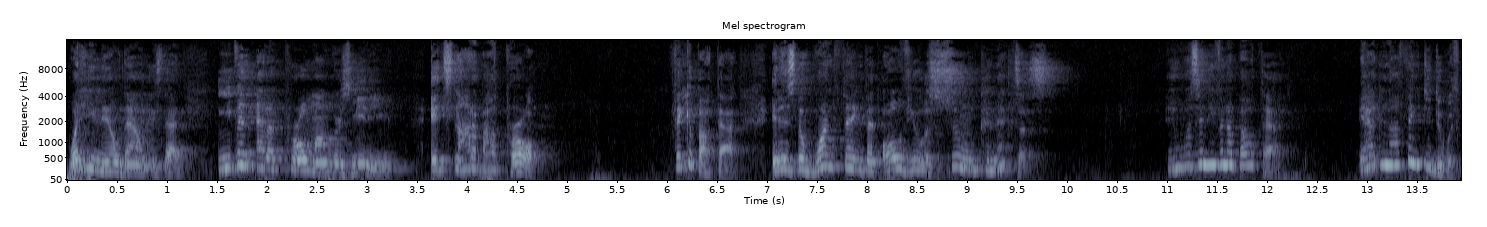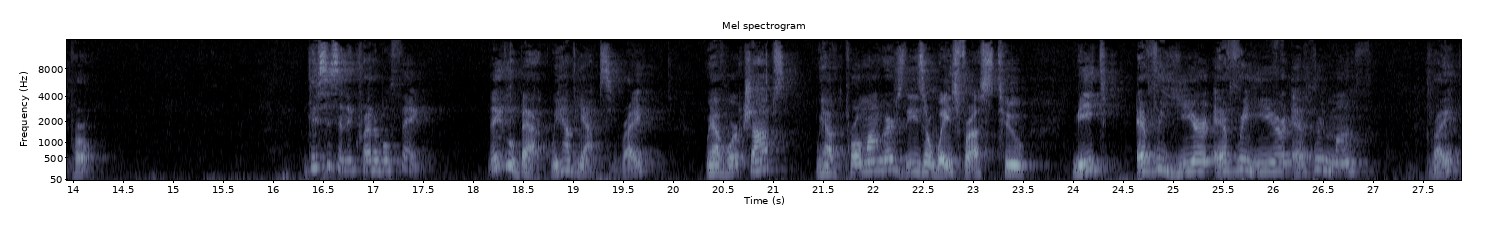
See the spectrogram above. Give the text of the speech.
What he nailed down is that even at a Perl Mongers meeting, it's not about Perl. Think about that. It is the one thing that all of you assume connects us. It wasn't even about that. It had nothing to do with Perl. This is an incredible thing. Now you go back. We have YAPC, right? We have workshops. We have Perl Mongers. These are ways for us to meet every year, every year, every month, right?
